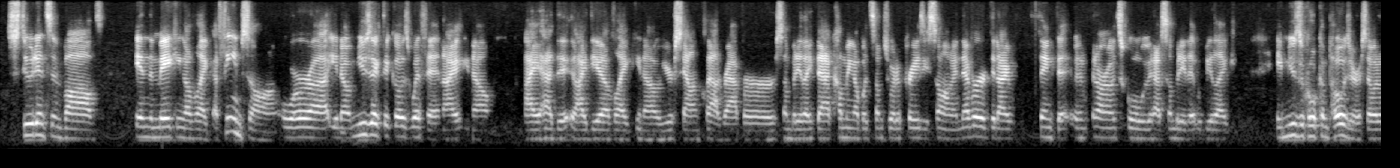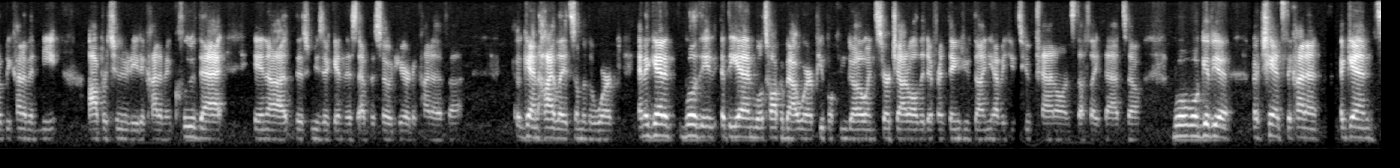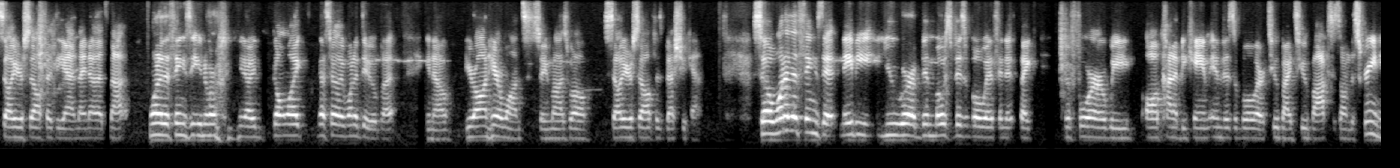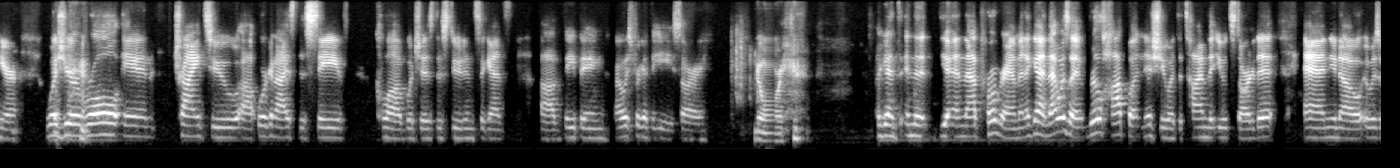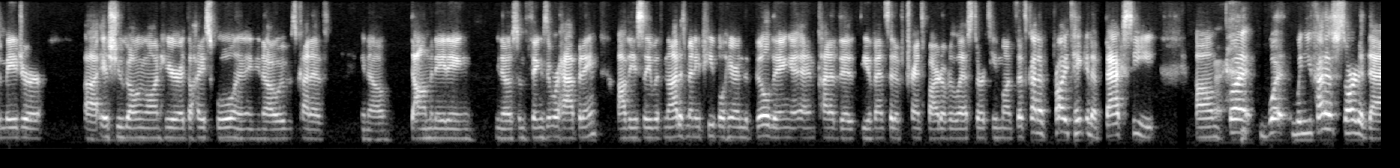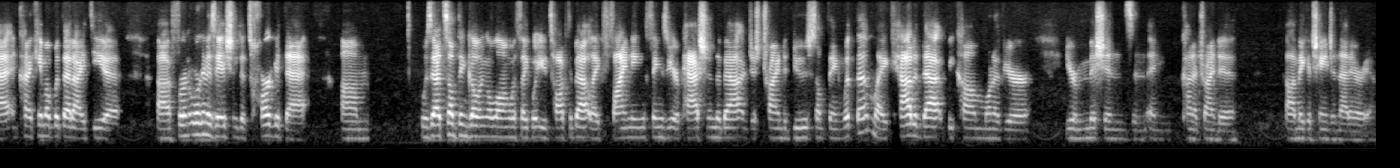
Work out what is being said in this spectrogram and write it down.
students involved in the making of like a theme song or uh, you know music that goes with it. And I, you know, I had the idea of like you know your SoundCloud rapper or somebody like that coming up with some sort of crazy song. And never did I think that in, in our own school we would have somebody that would be like a musical composer. So it'll be kind of a neat opportunity to kind of include that in uh, this music in this episode here to kind of uh, again highlight some of the work. And again we'll at the end we'll talk about where people can go and search out all the different things you've done. You have a youtube channel and stuff like that. So we'll, we'll give you a, chance to kind of again sell yourself at the end. I know that's not one of the things that you normally you know don't like necessarily want to do but you know you're on here once so you might as well sell yourself as best you can. So one of the things that maybe you were been most visible with and it like before we all kind of became invisible or two by two boxes on the screen here was your role in trying to uh, organize the save club which is the students against uh, vaping. I always forget the e sorry. Don't worry. Against in the yeah in that program. And again that was a real hot button issue at the time that you had started it. And you know it was a major uh, issue going on here at the high school. And, and you know it was kind of you know dominating you know some things that were happening obviously with not as many people here in the building and kind of the, the events that have transpired over the last 13 months that's kind of probably taken a back seat. Um, but what when you kind of started that and kind of came up with that idea uh, for an organization to target that um, was that something going along with like what you talked about like finding things that you're passionate about and just trying to do something with them? Like how did that become one of your your missions and, and kind of trying to uh, make a change in that area?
